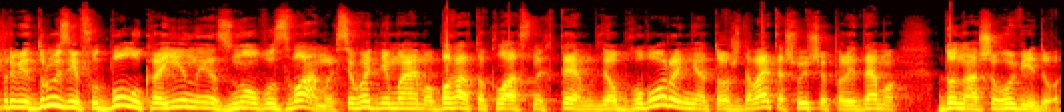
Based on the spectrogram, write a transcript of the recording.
привіт, друзі! Футбол України знову з вами. Сьогодні маємо багато класних тем для обговорення. Тож давайте швидше перейдемо до нашого відео.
